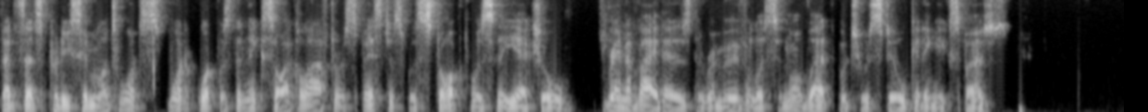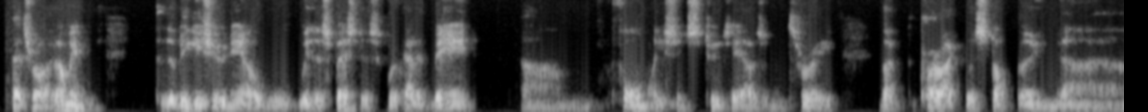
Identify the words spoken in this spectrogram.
That's that's pretty similar to what's what what was the next cycle after asbestos was stopped was the actual renovators, the removalists, and all that, which was still getting exposed. That's right. I mean, the big issue now with asbestos, we've had it banned um, formally since 2003, but the product was stopped being uh,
